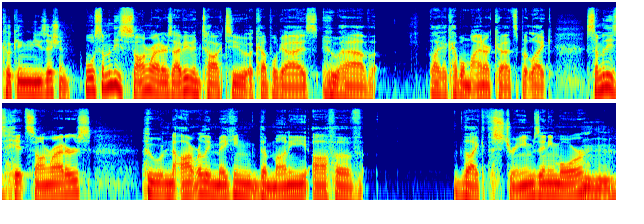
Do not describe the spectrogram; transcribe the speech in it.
cooking musician. Well, some of these songwriters, I've even talked to a couple guys who have like a couple minor cuts, but like some of these hit songwriters who aren't really making the money off of like the streams anymore. Mm-hmm.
